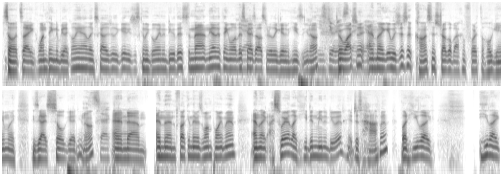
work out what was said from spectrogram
So it's like one thing to be like, oh yeah, like Skylar's really good. He's just gonna go in and do this and that. And the other thing, well, this Yeah. guy's also really good, and he's you know. He's doing So we're watching thing, it, yeah. and like it was just a constant struggle back and forth the whole game. Like these guys so good, you know. Sick, And um and then fucking there was one point, man, and like I swear, like he didn't mean to do it. It just happened. But he like he like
